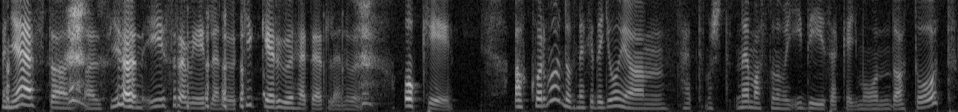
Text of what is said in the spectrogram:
A nyelvtan az jön észrevétlenül, kikerülhetetlenül. Oké. Okay. Akkor mondok neked egy olyan, hát most nem azt mondom, hogy idézek egy mondatot,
